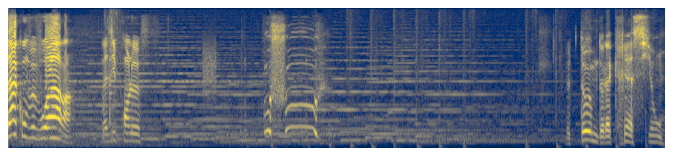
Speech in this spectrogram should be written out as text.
Ça qu'on veut voir. Vas-y, prends-le. Wouhou Le dôme de la création.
